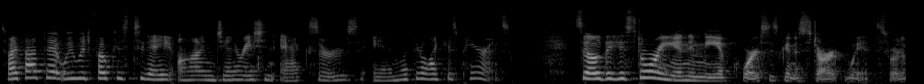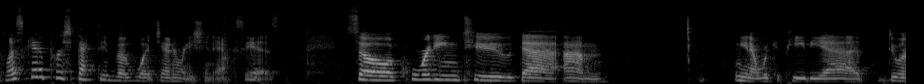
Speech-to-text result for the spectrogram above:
So I thought that we would focus today on Generation Xers and what they're like as parents. So the historian in me, of course, is going to start with sort of let's get a perspective of what Generation X is. So according to the um, you know, Wikipedia, doing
